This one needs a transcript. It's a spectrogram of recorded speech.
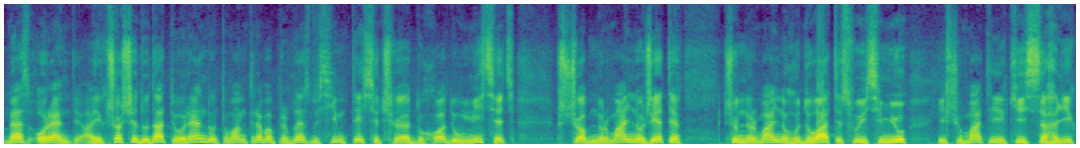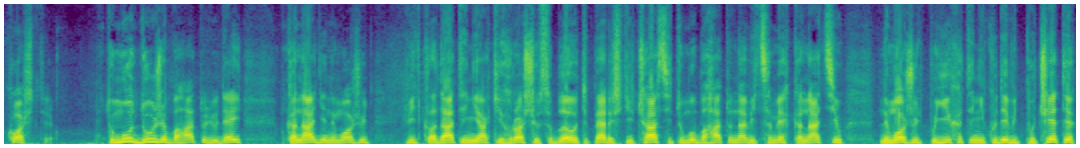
без оренди. А якщо ще додати оренду, то вам треба приблизно 7 тисяч е, доходу в місяць, щоб нормально жити, щоб нормально годувати свою сім'ю і щоб мати якісь взагалі кошти. Тому дуже багато людей в Канаді не можуть відкладати ніякі гроші, особливо в теперішній час, і тому багато навіть самих канадців не можуть поїхати нікуди відпочити,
